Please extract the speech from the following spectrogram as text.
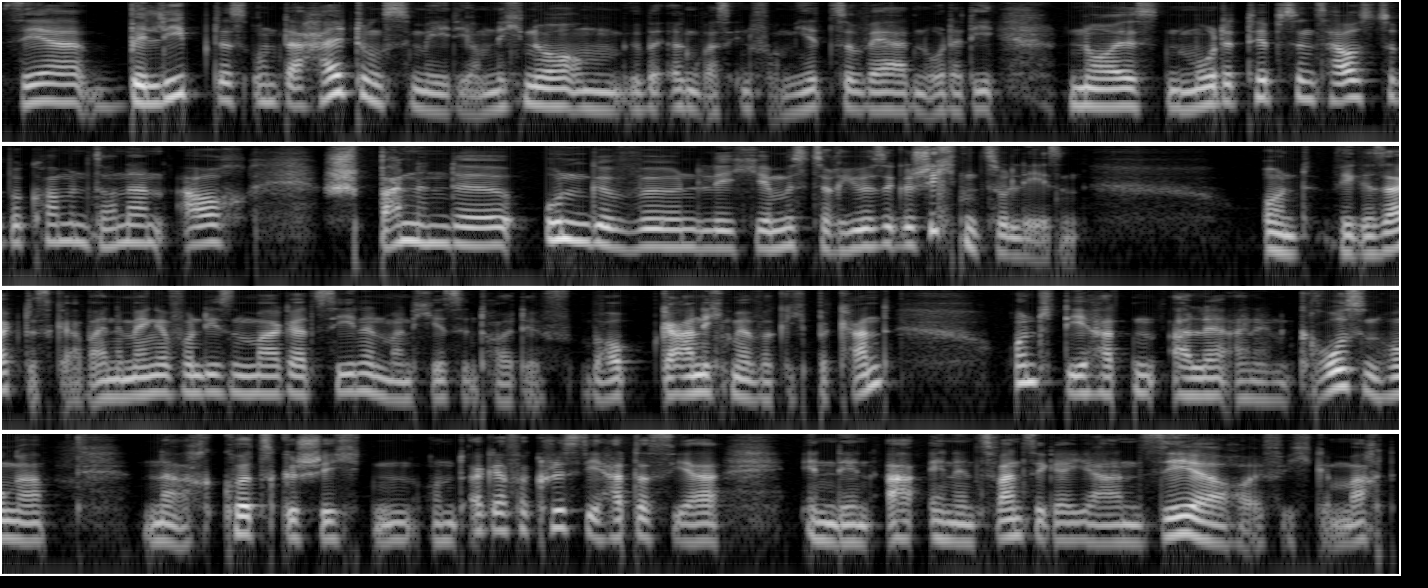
sehr beliebtes Unterhaltungsmedium, nicht nur um über irgendwas informiert zu werden oder die neuesten Modetipps ins Haus zu bekommen, sondern auch spannende, ungewöhnliche, mysteriöse Geschichten zu lesen. Und wie gesagt, es gab eine Menge von diesen Magazinen, manche sind heute überhaupt gar nicht mehr wirklich bekannt und die hatten alle einen großen Hunger nach Kurzgeschichten und Agatha Christie hat das ja in den, in den 20er Jahren sehr häufig gemacht,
